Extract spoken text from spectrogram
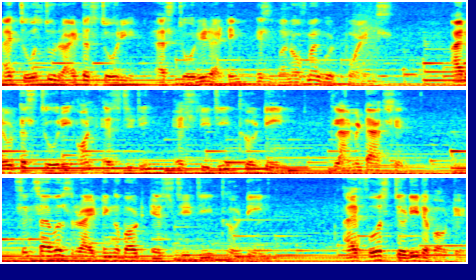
I chose to write a story as story writing is one of my good points. I wrote a story on SDG, SDG 13 climate action. Since I was writing about SDG 13, I first studied about it.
